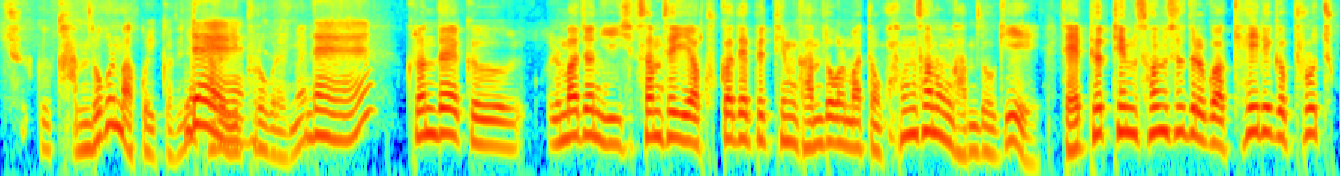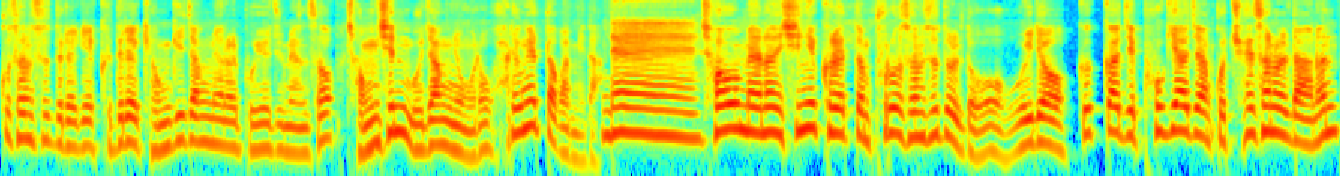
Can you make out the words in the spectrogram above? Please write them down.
추- 그 감독을 맡고 있거든요. 네. 바로 이 프로그램에. 네. 그런데 그 얼마 전 23세 이하 국가대표팀 감독을 맡은 황선홍 감독이 대표팀 선수들과 K리그 프로축구 선수들에게 그들의 경기 장면을 보여주면서 정신 무장용으로 활용했다고 합니다. 네. 처음에는 시니컬했던 프로 선수들도 오히려 끝까지 포기하지 않고 최선을 다하는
